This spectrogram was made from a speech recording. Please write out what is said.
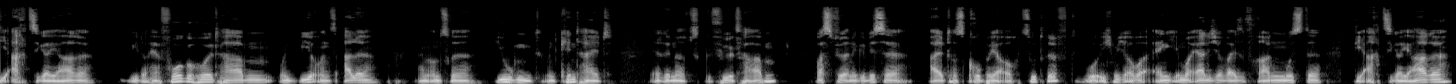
die 80er Jahre wieder hervorgeholt haben und wir uns alle an unsere Jugend und Kindheit erinnert gefühlt haben, was für eine gewisse Altersgruppe ja auch zutrifft, wo ich mich aber eigentlich immer ehrlicherweise fragen musste, die 80er Jahre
